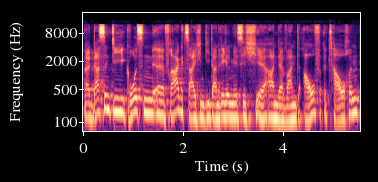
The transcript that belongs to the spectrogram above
Äh, das sind die großen Fragezeichen, die dann regelmäßig an der Wand auf auftauchen.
